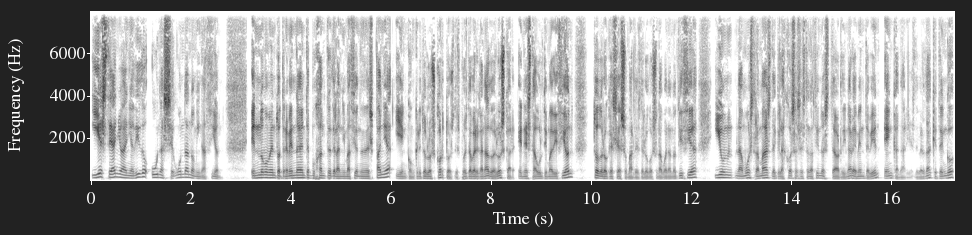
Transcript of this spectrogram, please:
y este año ha añadido una segunda nominación. En un momento tremendamente pujante de la animación en España y en concreto los cortos, después de haber ganado el Oscar en esta última edición, todo lo que sea sumar desde luego es una buena noticia y una muestra más de que las cosas se están haciendo extraordinariamente bien en Canarias. De verdad que tengo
